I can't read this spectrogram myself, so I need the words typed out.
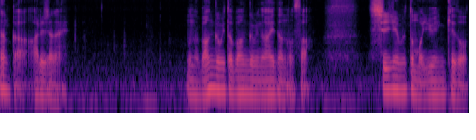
なんか、あれじゃない。番組と番組の間のさ、CM とも言えんけど、っ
